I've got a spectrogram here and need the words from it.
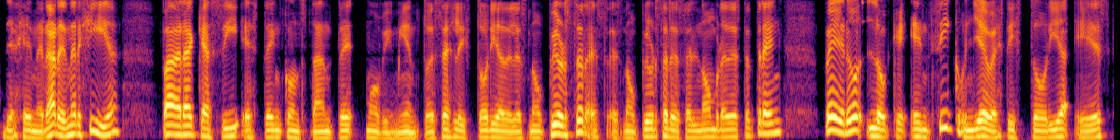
de generar energía para que así esté en constante movimiento. Esa es la historia del Snowpiercer. Snowpiercer es el nombre de este tren, pero lo que en sí conlleva esta historia es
